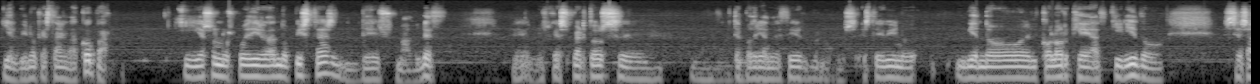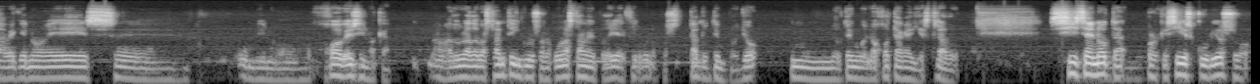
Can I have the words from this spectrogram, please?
y el vino que está en la copa. Y eso nos puede ir dando pistas de su madurez. Eh, los expertos eh, te podrían decir, bueno, pues este vino, viendo el color que ha adquirido, se sabe que no es eh, un vino joven, sino que ha madurado bastante, incluso alguno hasta me podría decir, bueno, pues tanto tiempo, yo no tengo el ojo tan adiestrado. Sí se nota, porque sí es curioso,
